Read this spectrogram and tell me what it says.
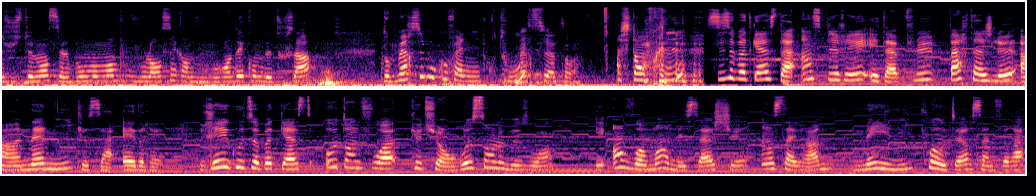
Justement c'est le bon moment pour vous lancer quand vous vous rendez compte de tout ça. Donc merci beaucoup Fanny pour tout. Merci à toi. Je t'en prie. si ce podcast t'a inspiré et t'a plu, partage-le à un ami que ça aiderait. Réécoute ce podcast autant de fois que tu en ressens le besoin et envoie-moi un message sur Instagram maily.auteur, ça me fera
